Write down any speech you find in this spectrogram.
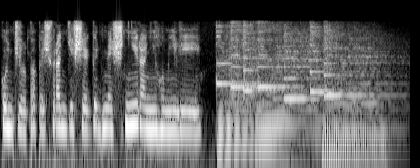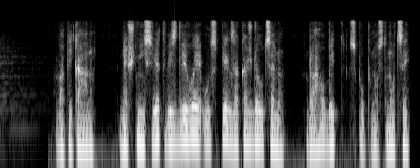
Končil papež František dnešní ranní homílii. Vatikán. Dnešní svět vyzdvihuje úspěch za každou cenu. Blahobyt, spupnost moci,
